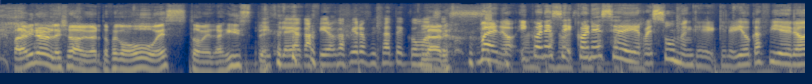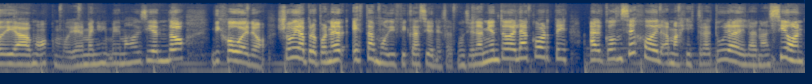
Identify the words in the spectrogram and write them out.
Para mí no lo leyó Alberto. Fue como, uh, esto me Y trajiste. se le dio a Cafiero. Cafiero, fíjate cómo Claro. haces. Bueno, y con ese, con 900 ese resumen que, que le dio Cafiero, digamos, como bien venimos diciendo, dijo, bueno, yo voy a proponer estas modificaciones al funcionamiento de la Corte, al Consejo de la Magistratura de la Nación,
